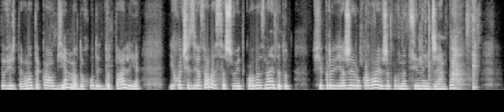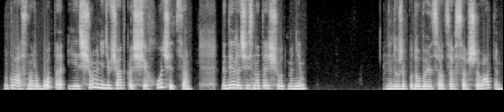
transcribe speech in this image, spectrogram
Повірте, вона така об'ємна, доходить до талії. І хоч і зв'язалася швидко, але, знаєте, тут ще прив'яжи рукава і вже повноцінний джемпер. Ну, класна робота. І що мені, дівчатка, ще хочеться, не дивлячись на те, що от мені не дуже подобається оце все вшивати.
